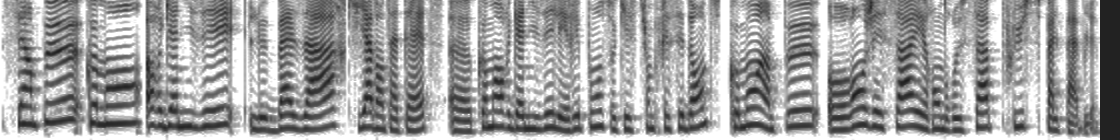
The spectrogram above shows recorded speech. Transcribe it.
C'est un peu comment organiser le bazar qu'il y a dans ta tête, euh, comment organiser les réponses aux questions question précédente, comment un peu ranger ça et rendre ça plus palpable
